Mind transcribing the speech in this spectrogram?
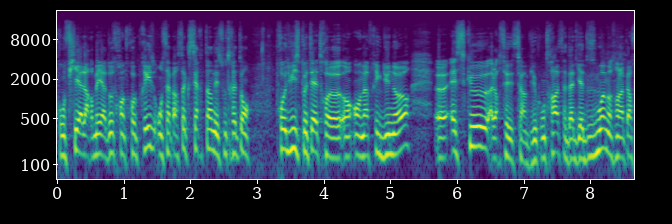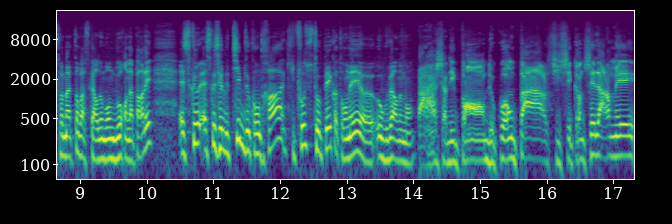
confiés à l'armée, à d'autres entreprises, on s'aperçoit que certains des sous-traitants produisent peut-être euh, en, Afrique du Nord. est-ce que, alors c'est un vieux contrat, ça date d'il y a 12 mois, mais on s'en aperçoit maintenant parce qu'Arnaud Montebourg en a parlé. Est-ce que c'est -ce le type de contrat qu'il faut stopper quand on est au gouvernement? Ah, Ça dépend de quoi on parle, si c'est quand c'est l'armée et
